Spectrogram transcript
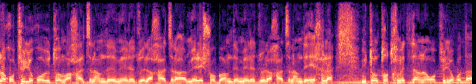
უნდა ყოფილიყო ვითომ ახალ წლამდე, მერე ძველ ახალ წლამდე, მერე შობამდე, მერე ძველ ახალ წლამდე, ეხლა ვითომ 14-დან უნდა ყოფილიყო და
